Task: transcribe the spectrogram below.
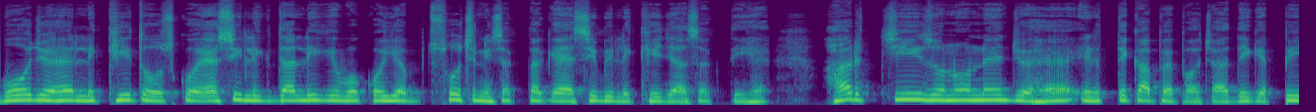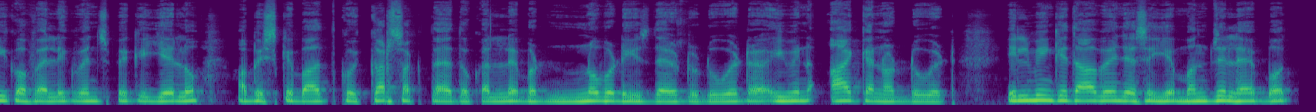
वो जो है लिखी तो उसको ऐसी लिख डाली कि वो कोई अब सोच नहीं सकता कि ऐसी भी लिखी जा सकती है। हर चीज़ उन्होंने जो है इर्तिका पे पहुँचा दी कि पीक ऑफ़ एलिगवेंस पे कि ये लो अब इसके बाद कोई कर सकता है तो कर ले but nobody is there to do it even I can not do it इल्मी किताबें जैसे ये मंजिल है, बहुत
